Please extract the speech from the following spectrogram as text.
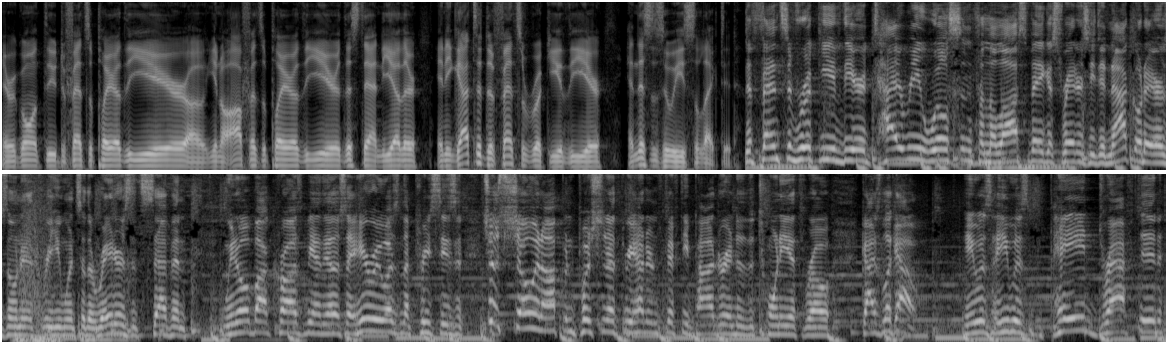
they were going through Defensive Player of the Year, uh, you know, Offensive Player of the Year, this, that, and the other. And he got to Defensive Rookie of the Year, and this is who he selected. Defensive Rookie of the Year, Tyree Wilson from the Las Vegas Raiders. He did not go to Arizona at three. He went to the Raiders at seven. We know about Crosby on the other side. Here he was in the preseason, just showing up and pushing a 350 pounder into the 20th row. Guys, look out. He was he was paid, drafted,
